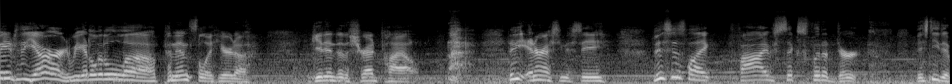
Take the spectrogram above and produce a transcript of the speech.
Made it to the yard. We got a little uh, peninsula here to get into the shred pile. It'd be interesting to see. This is like five, six foot of dirt. They just need to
